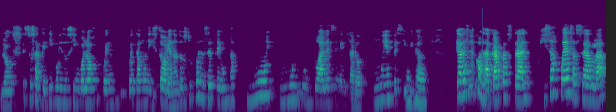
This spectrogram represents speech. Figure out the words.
Los, estos arquetipos y esos símbolos cuentan una historia, ¿no? Entonces tú puedes hacer preguntas muy, muy puntuales en el tarot, muy específicas que a veces con la carta astral quizás puedes hacerla,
